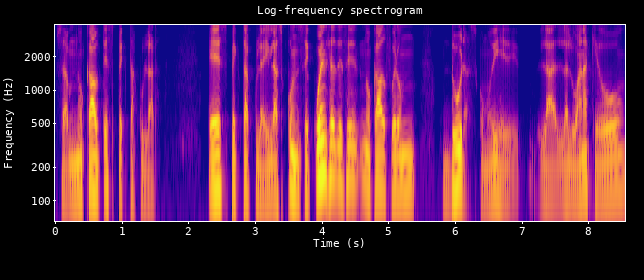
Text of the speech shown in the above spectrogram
O sea, un knockout espectacular. Espectacular. Y las consecuencias de ese knockout fueron duras. Como dije, la, la Luana quedó,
